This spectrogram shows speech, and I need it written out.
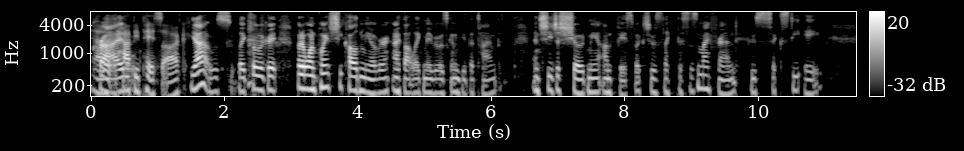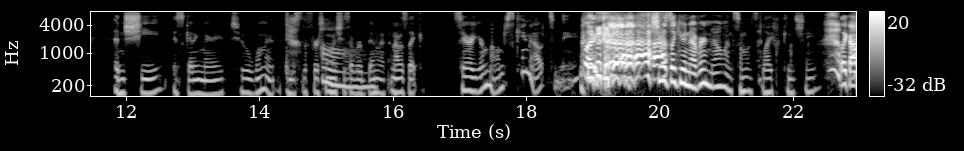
a cried. Happy Pesach. yeah, it was like totally great. But at one point, she called me over. I thought like maybe it was going to be the time, and she just showed me on Facebook. She was like, "This is my friend who's 68, and she is getting married to a woman. And this is the first woman she's ever been with." And I was like. Sarah, your mom just came out to me. Like she was like, "You never know when someone's life can change." Like I,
